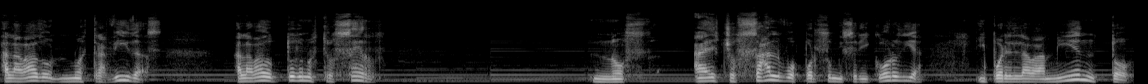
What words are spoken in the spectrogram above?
ha lavado nuestras vidas, ha lavado todo nuestro ser, nos ha hecho salvos por su misericordia y por el lavamiento,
